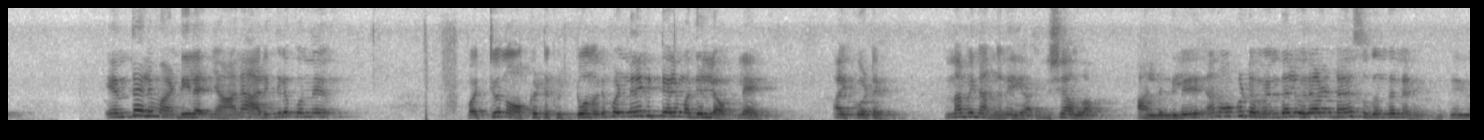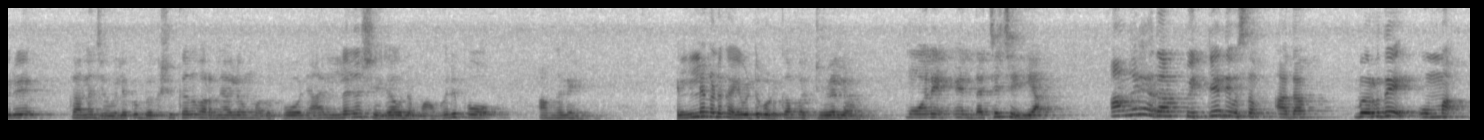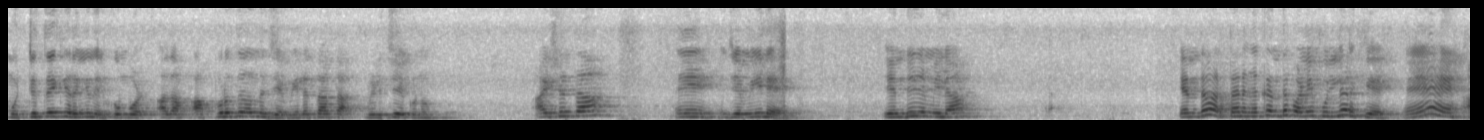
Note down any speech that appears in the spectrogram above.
എന്തായാലും വേണ്ടിയില്ല. ഞാൻ ആരെങ്കിലുമൊക്കെ ഒന്ന് പറ്റുമോ നോക്കട്ടെ. കിട്ടുമോന്ന് ഒരു പെണ്ണിനെ കിട്ടിയാലും മതിയല്ലോ അല്ലേ? ആയിക്കോട്ടെ. എന്നാൽ പിന്നെ അങ്ങനെ ചെയ്യാം ഇൻഷാല്ല അല്ലെങ്കിൽ ഞാൻ നോക്കട്ടെ. എന്തായാലും ഒരാളുണ്ടായ സുഖം തന്നെയാണ്. എനിക്ക് ഇവർ കാരണം ജോലിയൊക്കെ ഉപേക്ഷിക്കുക എന്ന് പറഞ്ഞാലും അതിപ്പോൾ ഞാൻ ഇല്ല ഞാൻ ശരിയാവില്ല അവരിപ്പോൾ അങ്ങനെ എല്ലാം കൂടെ കൈവിട്ട് കൊടുക്കാൻ പറ്റൂലല്ലോ. മോനെ എന്താച്ച ചെയ്യാം? അങ്ങനെ അതാ പിറ്റേ ദിവസം അതാ വെറുതെ ഉമ്മ മുറ്റത്തേക്ക് ഇറങ്ങി നിൽക്കുമ്പോൾ അതാ അപ്പുറത്ത് നിന്ന് ജമീലത്താത്ത വിളിച്ചു വെക്കണു ഐഷത്ത? ഏ ജമീലേ? എന്ത് ജമീല? എന്താ വർത്താൻ നിങ്ങൾക്ക് എന്താ പണി? പുല്ലിറക്കിയേ? ഏ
